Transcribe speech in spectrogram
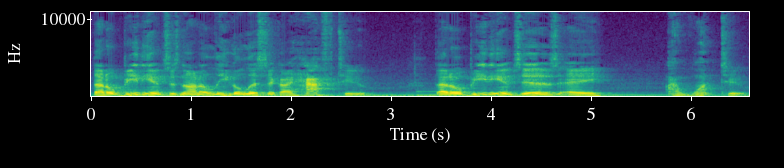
that obedience is not a legalistic, I have to. That obedience is a, I want to.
